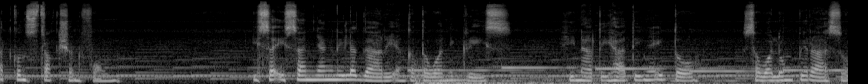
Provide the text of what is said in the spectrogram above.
at construction foam. Isa-isa niyang nilagari ang katawan ni Grace. Hinati-hati niya ito sa walong piraso.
